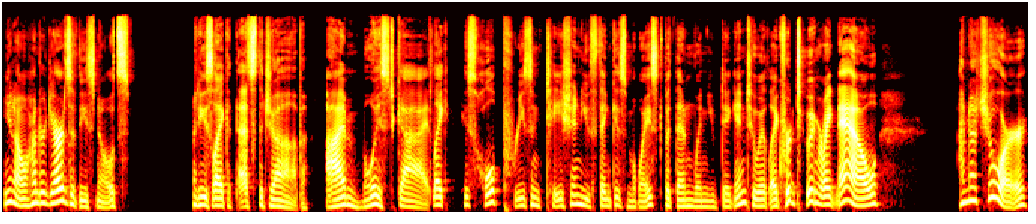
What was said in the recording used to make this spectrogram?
you know, 100 yards of these notes. And he's like, "That's the job. I'm moist guy." Like his whole presentation you think is moist, but then when you dig into it like we're doing right now, I'm not sure.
